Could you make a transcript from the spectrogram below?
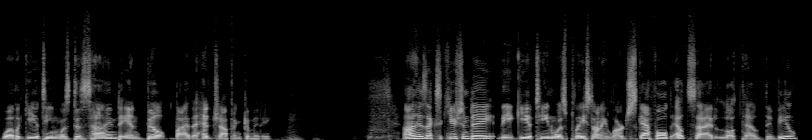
while the guillotine was designed and built by the head chopping committee. On his execution day, the guillotine was placed on a large scaffold outside l'Hotel de Ville.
